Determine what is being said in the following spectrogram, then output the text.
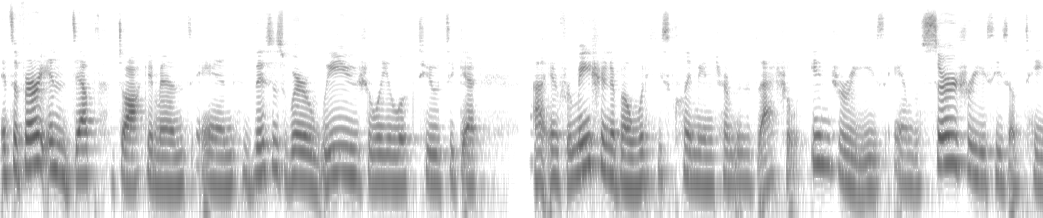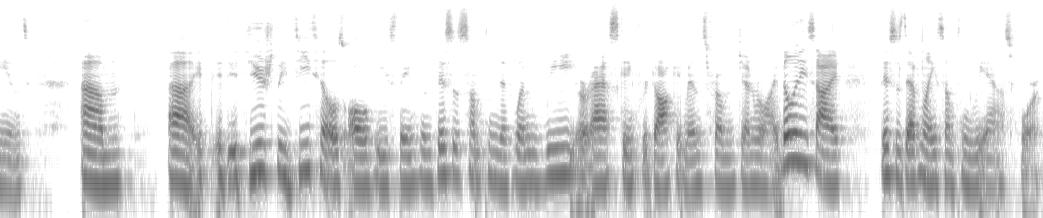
it's a very in-depth document, and this is where we usually look to to get uh, information about what he's claiming in terms of his actual injuries and the surgeries he's obtained. Um, uh, it, it, it, usually details all of these things, and this is something that when we are asking for documents from general liability side, this is definitely something we ask for.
